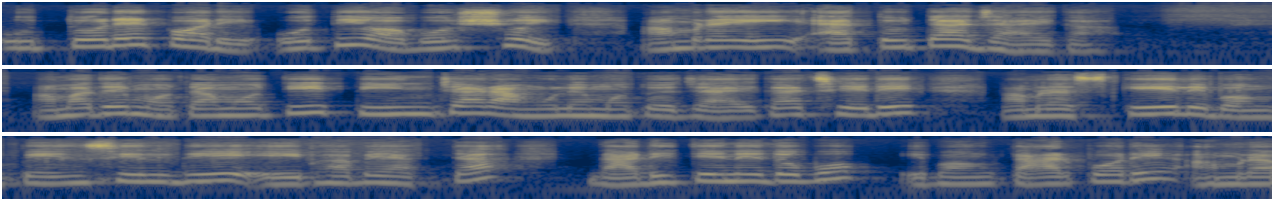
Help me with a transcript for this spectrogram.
উত্তরের পরে অতি অবশ্যই আমরা এই এতটা জায়গা আমাদের মোটামুটি তিন চার আঙুলের মতো জায়গা ছেড়ে আমরা স্কেল এবং পেন্সিল দিয়ে এইভাবে একটা দাড়ি টেনে দেবো এবং তারপরে আমরা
